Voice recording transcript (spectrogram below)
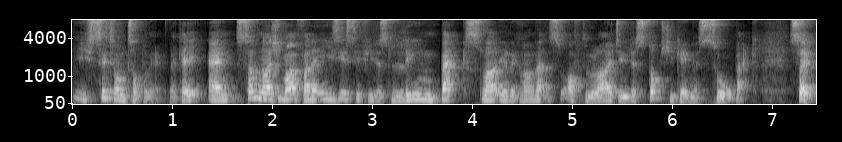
you sit on top of it, okay? And sometimes you might find it easiest if you just lean back slightly on the cajon. That's often what I do. Just stops you getting a sore back. So, a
